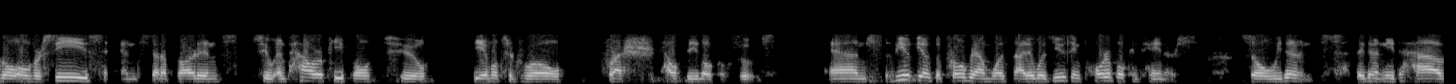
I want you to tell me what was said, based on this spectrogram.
go overseas and set up gardens to empower people to be able to grow fresh, healthy local foods. And the beauty of the program was that it was using portable containers. So we didn't, they didn't need to have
